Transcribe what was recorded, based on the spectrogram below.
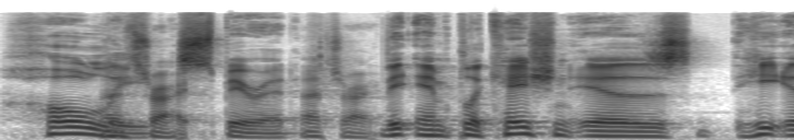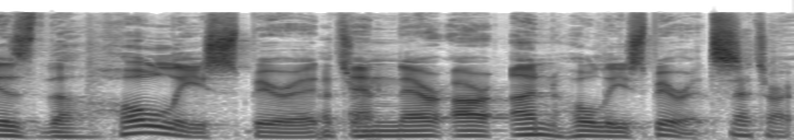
Holy Uh-huh. That's right. Spirit. That's right. The implication is He is the Holy Spirit, right. and there are unholy spirits. That's right.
